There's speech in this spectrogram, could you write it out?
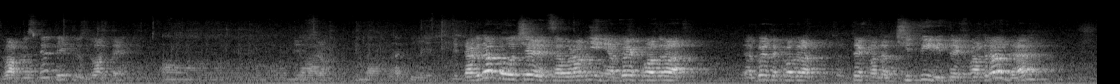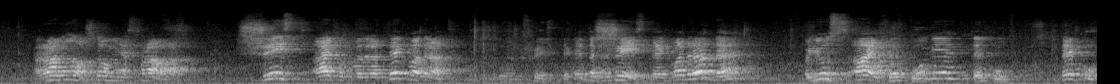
2 плюс t, 3 плюс 2t. А, И да, всё. да, так и есть. И тогда получается уравнение b квадрат, э, бета квадрат, t квадрат, 4t квадрат, да, равно, что у меня справа? 6 альфа квадрат t квадрат, 6 это 6t квадрат, да, плюс альфа в кубе Т куб. t куб.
